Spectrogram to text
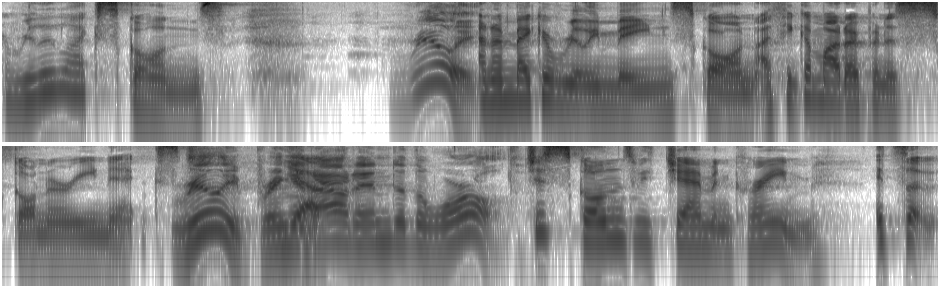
I really like scones. Really? And I make a really mean scone. I think I might open a sconery next. Really? Bring it out into the world. Just scones with jam and cream. It's a,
